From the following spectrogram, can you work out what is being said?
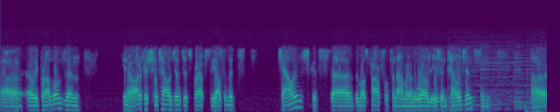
uh, early problems, and you know, artificial intelligence is perhaps the ultimate challenge because uh, the most powerful phenomenon in the world is intelligence, and uh,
